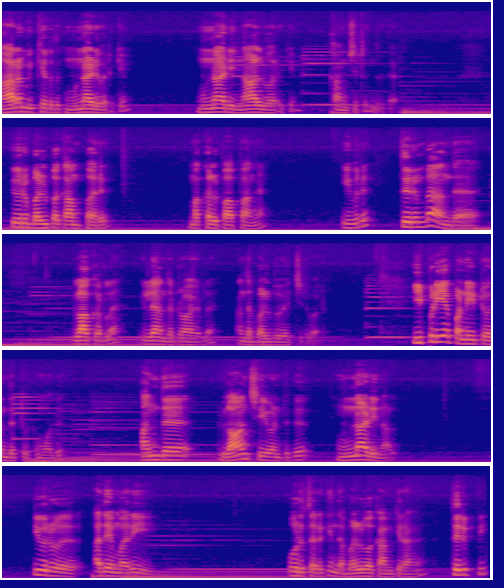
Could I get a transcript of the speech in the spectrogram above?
ஆரம்பிக்கிறதுக்கு முன்னாடி வரைக்கும் முன்னாடி நாள் வரைக்கும் காமிச்சிட்டு இருந்தது. இவர் பல்பை காமிப்பார். மக்கள் பார்ப்பாங்க. இவர் திரும்ப அந்த லாக்கரில் இல்லை அந்த ட்ராயரில் அந்த பல்பு வச்சுடுவார். இப்படியே பண்ணிட்டு வந்துட்டு இருக்கும்போது அந்த லான்ச் ஈவெண்ட்டுக்கு முன்னாடி நாள். இவர் அதே மாதிரி ஒருத்தருக்கு இந்த பல்பை காமிக்கிறாங்க. திருப்பி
